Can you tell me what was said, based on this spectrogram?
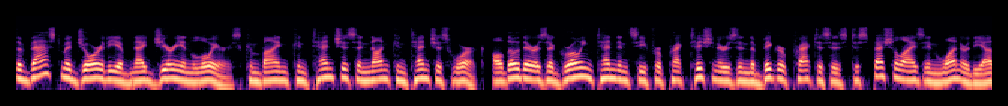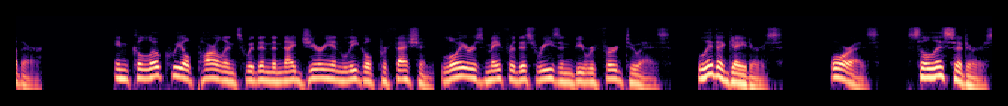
The vast majority of Nigerian lawyers combine contentious and non-contentious work, although there is a growing tendency for practitioners in the bigger practices to specialize in one or the other. In colloquial parlance within the Nigerian legal profession, lawyers may for this reason be referred to as litigators or as solicitors.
